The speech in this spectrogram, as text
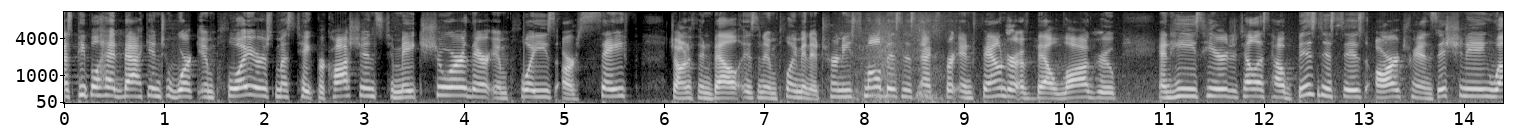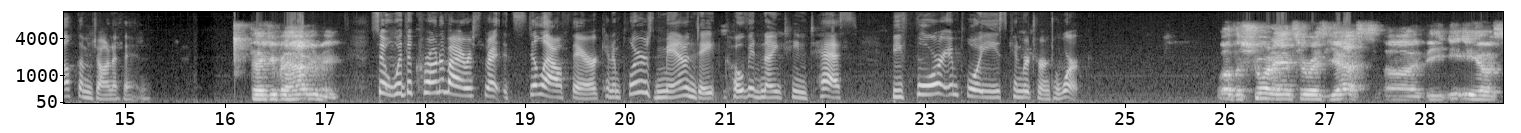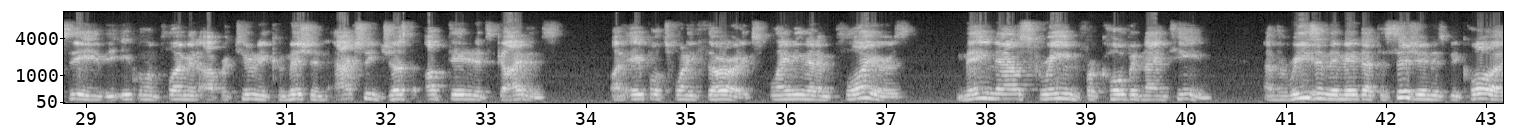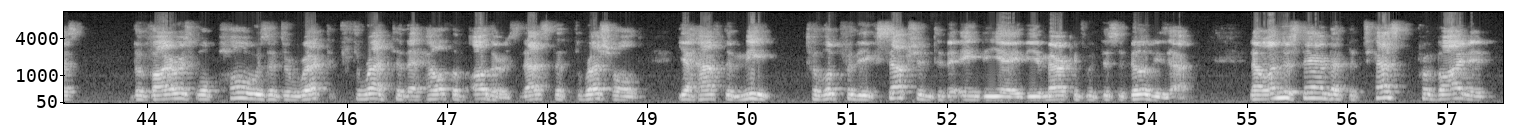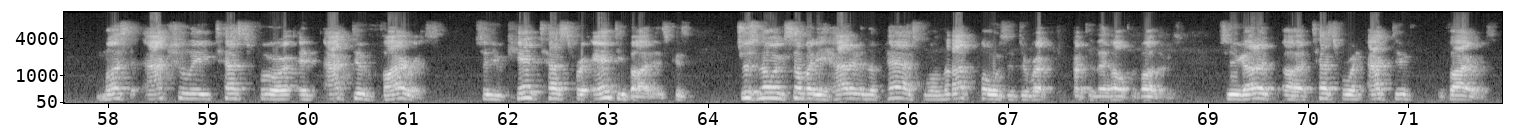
As people head back into work, employers must take precautions to make sure their employees are safe. Jonathan Bell is an employment attorney, small business expert, and founder of Bell Law Group. And he's here to tell us how businesses are transitioning. Welcome, Jonathan. Thank you for having me. So, with the coronavirus threat, it's still out there. Can employers mandate COVID 19 tests before employees can return to work? Well, the short answer is yes. Uh, the EEOC, the Equal Employment Opportunity Commission, actually just updated its guidance on April 23rd, explaining that employers may now screen for COVID 19. And the reason they made that decision is because the virus will pose a direct threat to the health of others. That's the threshold you have to meet to look for the exception to the ADA, the Americans with Disabilities Act. Now understand that the test provided must actually test for an active virus. So you can't test for antibodies because just knowing somebody had it in the past will not pose a direct threat to the health of others. So you got to uh, test for an active virus.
